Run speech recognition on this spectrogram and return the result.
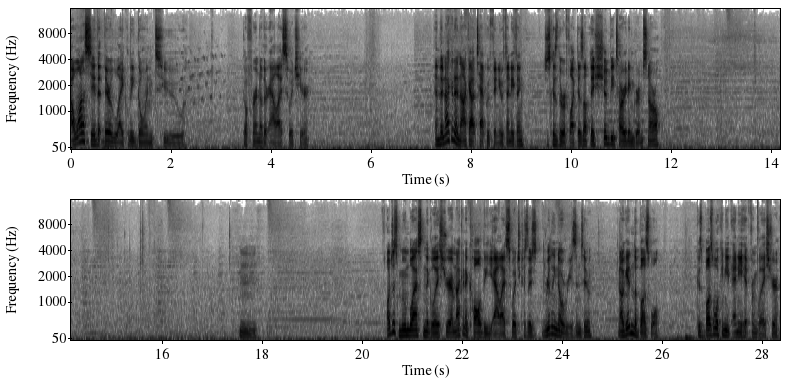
I want to say that they're likely going to go for another ally switch here. And they're not going to knock out Tapu Fini with anything. Just because the Reflect is up, they should be targeting Grimmsnarl. Hmm. I'll just Moonblast in the Glastrier. I'm not going to call the Ally Switch because there's really no reason to. And I'll get in the Buzzwole. Because Buzzwole can eat any hit from Glacier.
